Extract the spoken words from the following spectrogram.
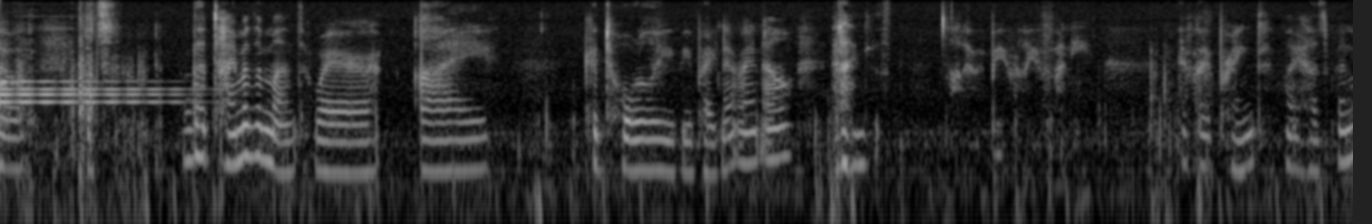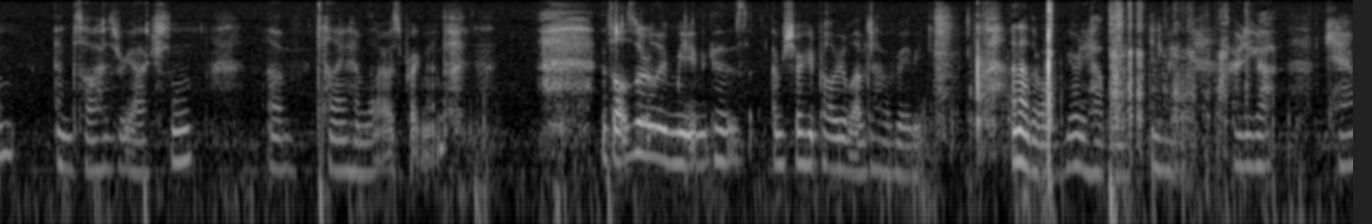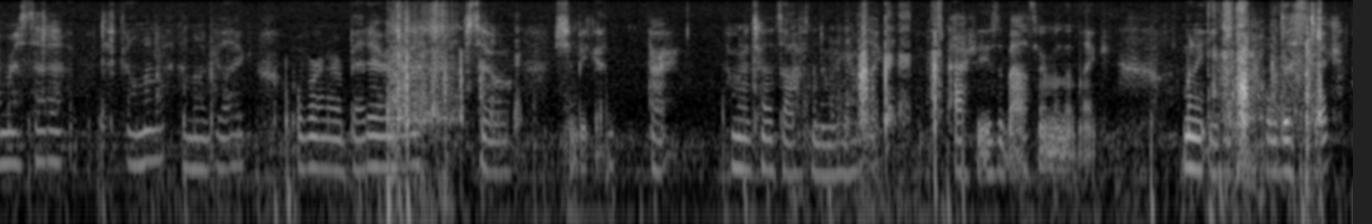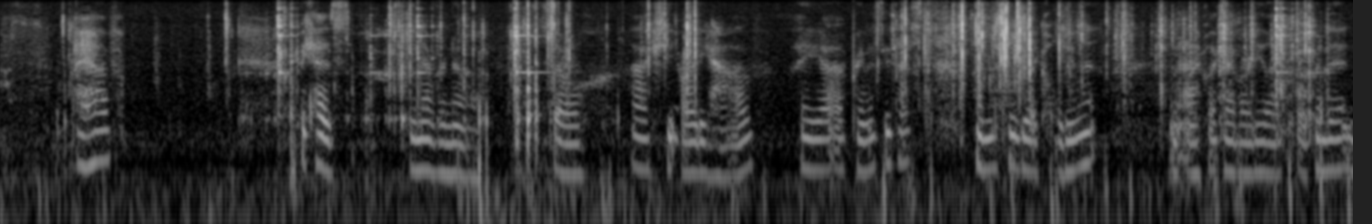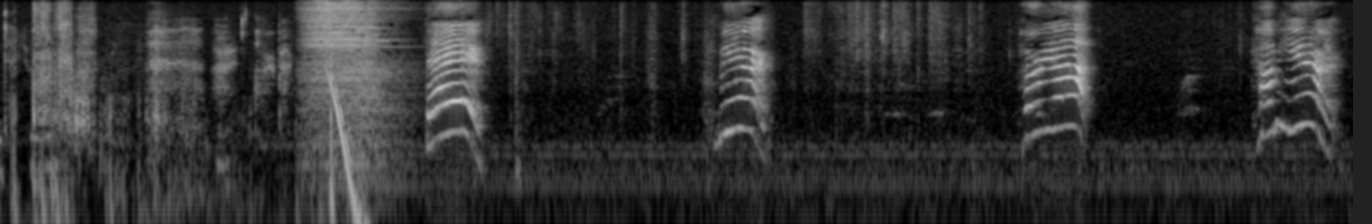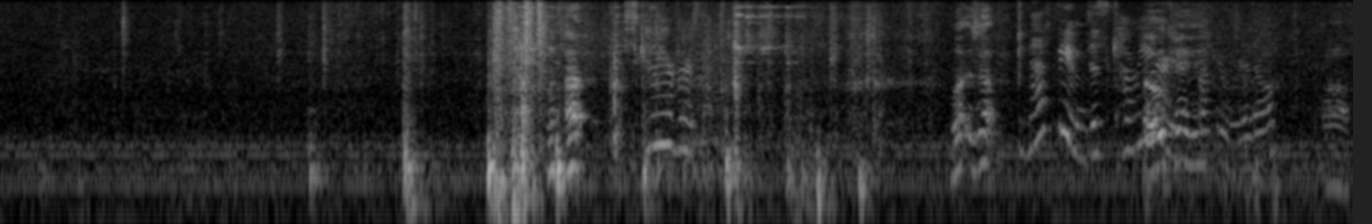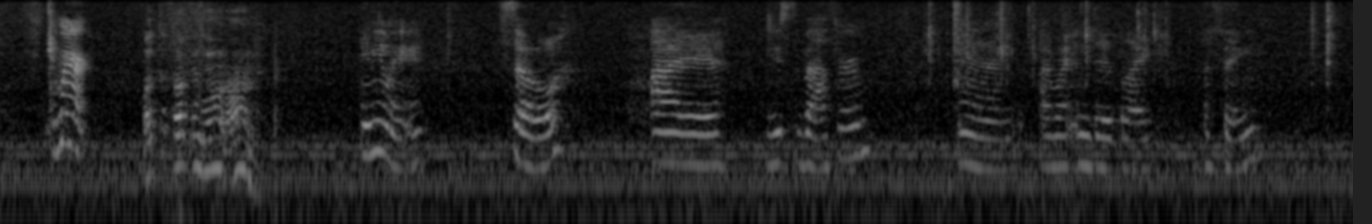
So it's the time of the month where I could totally be pregnant right now, and I just thought it would be really funny if I pranked my husband and saw his reaction of telling him that I was pregnant. it's also really mean because I'm sure he'd probably love to have a baby. Another one. We already have one. Anyway, I already got camera set up to film him. I'm gonna be like over in our bed area, so should be good. All right, I'm gonna turn this off, and then I'm gonna go like actually use the bathroom, and then like I'm gonna even hold this stick I have because you never know. So I actually already have a uh, pregnancy test, so I'm just gonna be like holding it and act like I've already like opened it and taken it. Alright, I'll be back. Come here! Hurry up! Come here! What's up? Just come here for a second. What is up? Nothing, just come here. Okay. you Fucking weirdo. Wow. Come here. What the fuck is going on? Anyway, so I used the bathroom and I went and did like a thing.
